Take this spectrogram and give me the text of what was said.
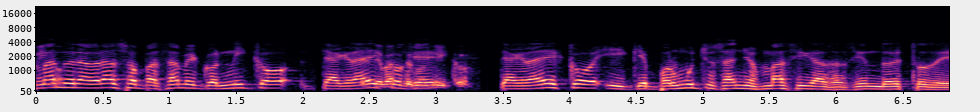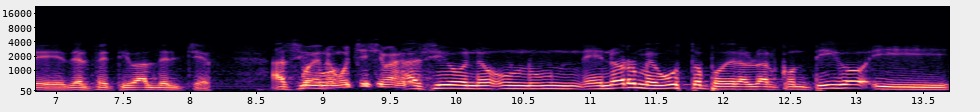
mando un abrazo, pasame con Nico, te agradezco que... Te agradezco y que por muchos años más sigas haciendo esto de, del Festival del Chef. Ha sido, bueno, muchísimas gracias. Ha sido un, enorme gusto poder hablar contigo y,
